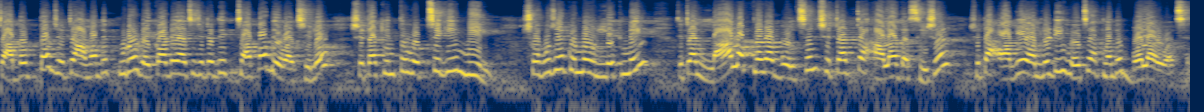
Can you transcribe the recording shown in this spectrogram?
চাদরটা যেটা আমাদের পুরো রেকর্ডে আছে, যেটা দিয়ে চাপা দেওয়া ছিল, সেটা কিন্তু হচ্ছে গিয়ে নীল। সবুজের কোনো উল্লেখ নেই। যেটা লাল আপনারা বলছেন, সেটা একটা আলাদা সিজার সেটা আগে অলরেডি হয়েছে, আপনাদের বলাও আছে।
